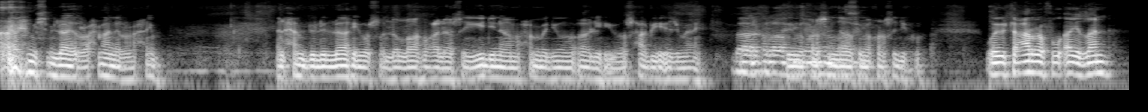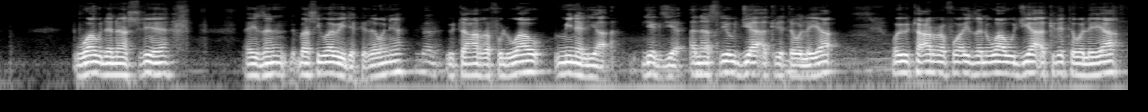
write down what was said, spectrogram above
بسم الله الرحمن الرحيم الحمد لله وصلى الله على سيدنا محمد وآله وأصحابه أجمعين بارك الله في مقاصدنا وفي مقاصدكم ويتعرف أيضا واو دناسرية أيضا بس واوي ذكر بلى. يتعرف الواو من الياء ليك جاء أناسرية وجاء أكريت ولا ياء ويتعرف أيضا واو جاء أكريت ولا ياء.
